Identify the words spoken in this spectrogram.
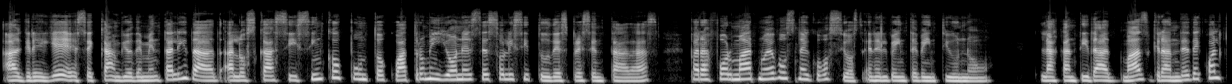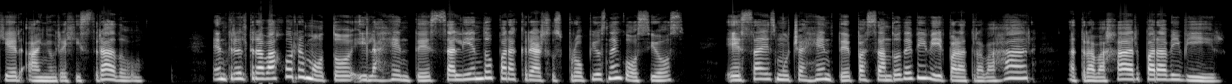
Agregué ese cambio de mentalidad a los casi 5.4 millones de solicitudes presentadas para formar nuevos negocios en el 2021 la cantidad más grande de cualquier año registrado. Entre el trabajo remoto y la gente saliendo para crear sus propios negocios, esa es mucha gente pasando de vivir para trabajar a trabajar para vivir.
